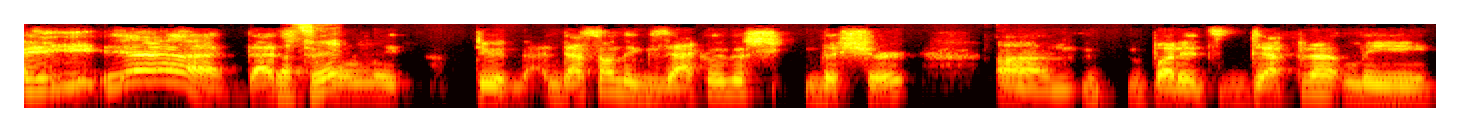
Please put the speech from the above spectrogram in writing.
Yeah, that's, That's it? totally, dude. That's not exactly the sh- the shirt, um, but it's definitely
